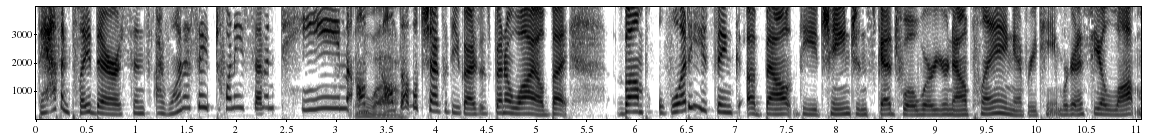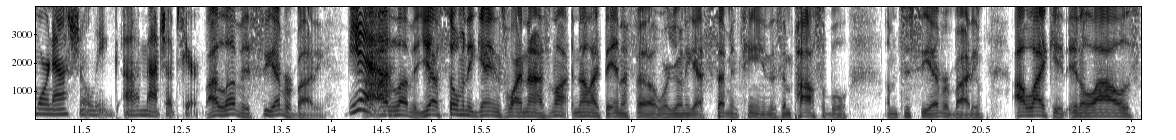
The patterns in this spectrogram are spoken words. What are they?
They haven't played there since I want to say 2017. a I'll. I'll double check with you guys. It's been a while, but Bump, what do you think about the change in schedule where you're now playing every team? We're going to see a lot more National League uh, matchups here. I love it. See everybody. Yeah. I, I love it. You have so many games. Why not? It's not not like the NFL where you only got 17. It's impossible um, to see everybody. I like it. It allows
